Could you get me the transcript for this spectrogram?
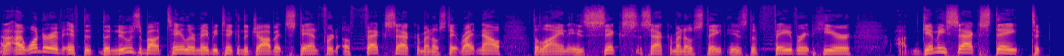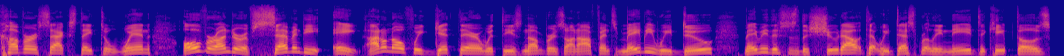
and I wonder if, if the, the news about Taylor maybe taking the job at Stanford affects Sacramento State. Right now, the line is six. Sacramento State is the favorite here. Uh, give me Sac State to cover, Sac State to win. Over under of 78. I don't know if we get there with these numbers on offense. Maybe we do. Maybe this is the shootout that we desperately need to keep those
